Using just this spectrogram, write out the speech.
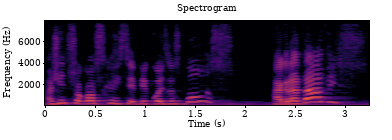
A gente só gosta de receber coisas boas, agradáveis.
